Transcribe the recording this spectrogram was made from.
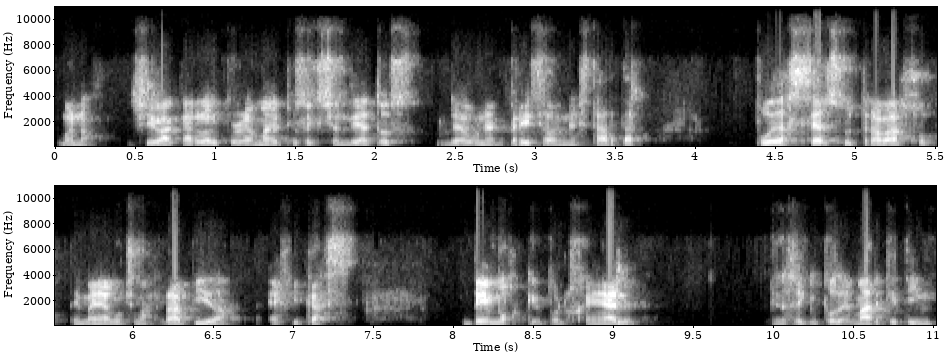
bueno, lleva a cargo el programa de protección de datos de alguna empresa o una startup, pueda hacer su trabajo de manera mucho más rápida, eficaz. Vemos que por lo general los equipos de marketing,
